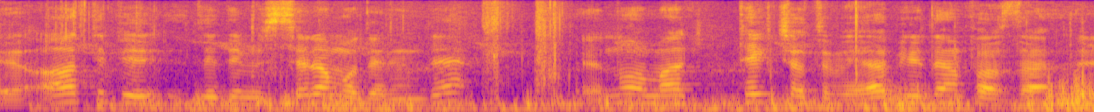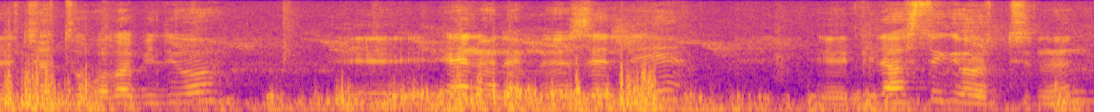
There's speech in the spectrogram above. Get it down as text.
E, A tipi dediğimiz sera modelinde e, normal tek çatı veya birden fazla e, çatı olabiliyor. E, en önemli özelliği e, plastik örtünün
